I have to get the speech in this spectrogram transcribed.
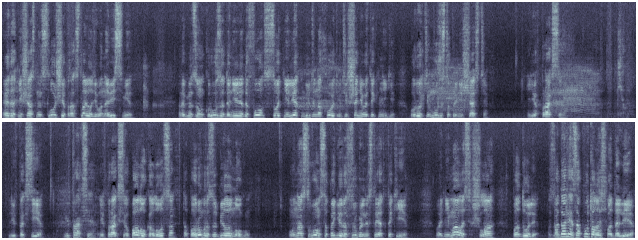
Этот несчастный случай прославил его на весь мир. Робинзон Крузо, Даниэля Дефо, сотни лет люди находят утешение в этой книге. Уроки мужества при несчастье. Евпраксия. Левпраксия. Евпраксия. Евпраксия упала у колодца, топором разрубила ногу. У нас вон сапоги разрубленные стоят такие. Поднималась, шла, подоле. В подоле запуталась. Подоле.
